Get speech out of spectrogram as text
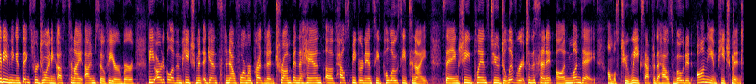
Good evening and thanks for joining us tonight. I'm Sophie Erber. The article of impeachment against now former President Trump in the hands of House Speaker Nancy Pelosi tonight, saying she plans to deliver it to the Senate on Monday, almost two weeks after the House voted on the impeachment.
